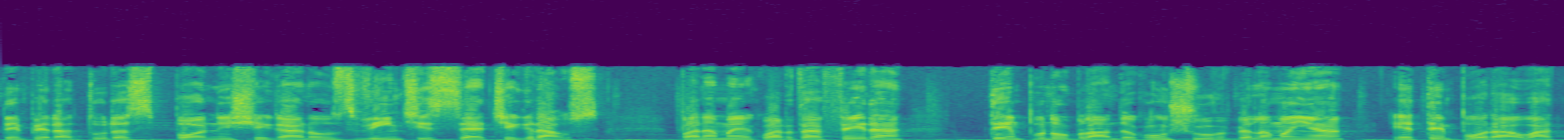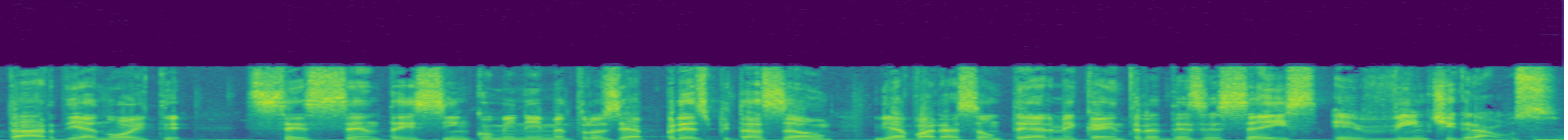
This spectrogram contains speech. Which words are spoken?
temperaturas podem chegar aos 27 graus. Para amanhã, quarta-feira, tempo nublado com chuva pela manhã e temporal à tarde e à noite. 65 milímetros é a precipitação e a variação térmica entre 16 e 20 graus.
